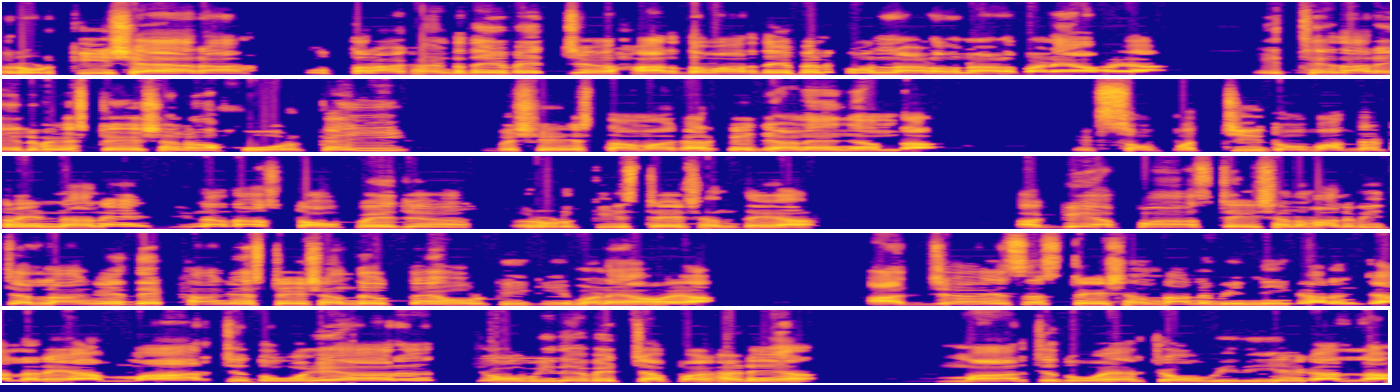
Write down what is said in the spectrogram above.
ਰੁੜਕੀ ਸ਼ਹਿਰ ਆ, ਉੱਤਰਾਖੰਡ ਦੇ ਵਿੱਚ ਹਰਿਦੁਆਰ ਦੇ ਬਿਲਕੁਲ ਨਾਲੋਂ ਨਾਲ ਬਣਿਆ ਹੋਇਆ। ਇੱਥੇ ਦਾ ਰੇਲਵੇ ਸਟੇਸ਼ਨ, ਹੋਰ ਕਈ ਵਿਸ਼ੇਸ਼ਤਾਵਾਂ ਕਰਕੇ ਜਾਣਿਆ ਜਾਂਦਾ। 125 ਤੋਂ ਵੱਧ ਟ੍ਰੇਨਾਂ ਨੇ ਜਿਨ੍ਹਾਂ ਦਾ ਸਟਾਪੇਜ ਰੁੜਕੀ ਸਟੇਸ਼ਨ ਤੇ ਆ। ਅੱਗੇ ਆਪਾਂ ਸਟੇਸ਼ਨ ਵੱਲ ਵੀ ਚੱਲਾਂਗੇ, ਦੇਖਾਂਗੇ ਸਟੇਸ਼ਨ ਦੇ ਉੱਤੇ ਹੋਰ ਕੀ ਕੀ ਬਣਿਆ ਹੋਇਆ। ਅੱਜ ਇਸ ਸਟੇਸ਼ਨ ਦਾ ਨਵੀਨੀਕਰਨ ਚੱਲ ਰਿਹਾ। ਮਾਰਚ 2024 ਦੇ ਵਿੱਚ ਆਪਾਂ ਖੜੇ ਆ। ਮਾਰਚ 2024 ਦੀ ਇਹ ਗੱਲ ਆ।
